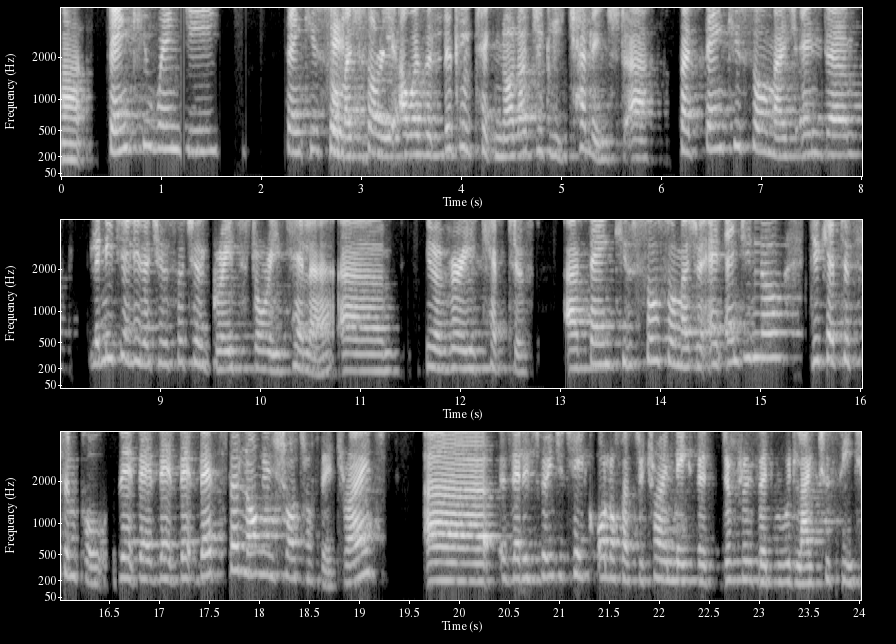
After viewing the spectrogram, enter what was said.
Uh, thank you, Wendy. Thank you so much. Sorry, I was a little technologically challenged, uh, but thank you so much. And um, let me tell you that you're such a great storyteller, um, you know, very captive. Uh, thank you so, so much. And, and you know, you kept it simple. That, that, that, that's the long and short of it, right? Uh, that it's going to take all of us to try and make the difference that we would like to see.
